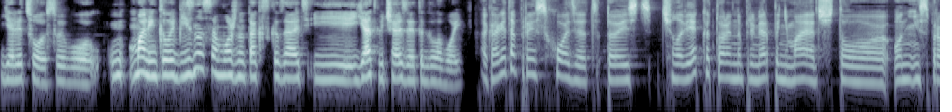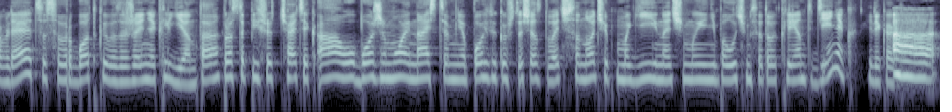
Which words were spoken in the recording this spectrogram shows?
я лицо своего маленького бизнеса, можно так сказать, и я отвечаю за это головой. А как это происходит? То есть человек, который, например, понимает, что он не справляется с обработкой возражения клиента, просто пишет в чатик, а, о боже мой, Настя, мне пофигу, что сейчас 2 часа ночи, помоги, иначе мы не получим с этого клиента денег? Или как? А,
